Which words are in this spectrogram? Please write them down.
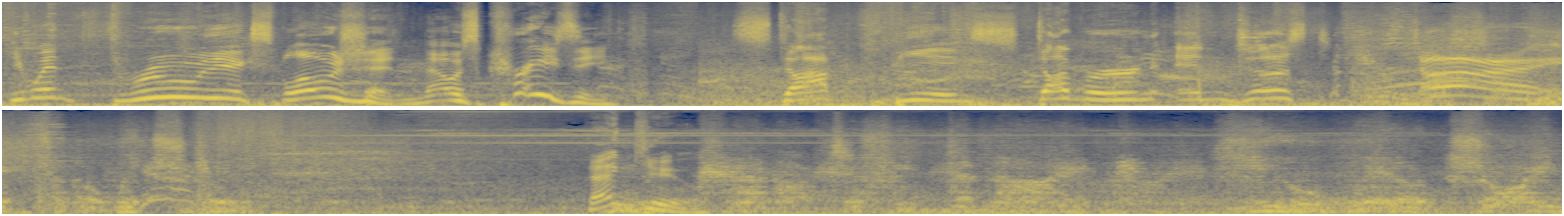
He went through the explosion. That was crazy. Stop being stubborn and just die. To the Thank you. Cannot defeat the Nine. You will join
